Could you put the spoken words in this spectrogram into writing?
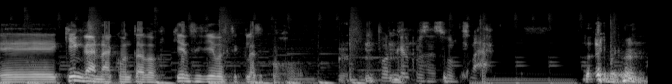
Eh, ¿Quién gana, contador? ¿Quién se lleva este clásico joven? ¿Y por qué el Cruz Azul?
